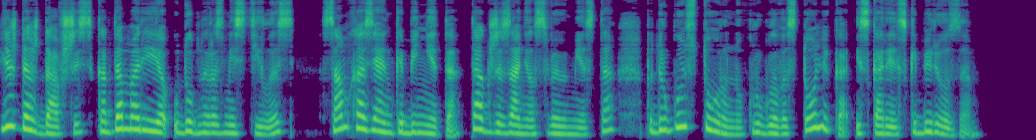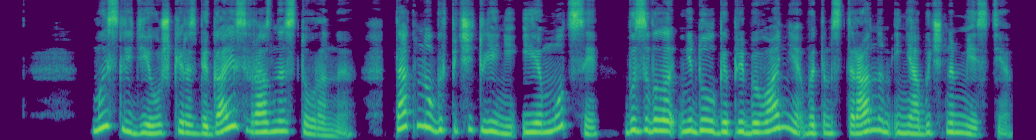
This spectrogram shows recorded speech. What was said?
Лишь дождавшись, когда Мария удобно разместилась, сам хозяин кабинета также занял свое место по другую сторону круглого столика из карельской березы. Мысли девушки разбегались в разные стороны. Так много впечатлений и эмоций вызвало недолгое пребывание в этом странном и необычном месте.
